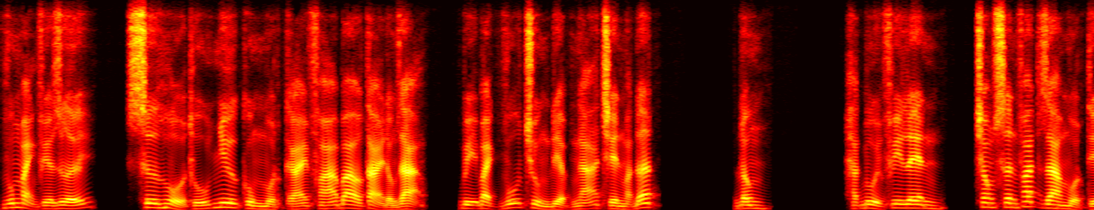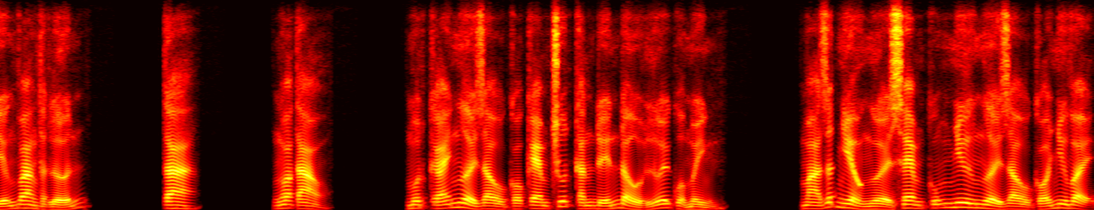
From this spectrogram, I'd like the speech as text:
Vung mạnh phía dưới, sư hổ thú như cùng một cái phá bao tải đồng dạng, bị Bạch Vũ trùng điệp ngã trên mặt đất. Đông. Hạt bụi phi lên, trong sân phát ra một tiếng vang thật lớn. Ta. Ngoa tào. Một cái người giàu có kem chút cắn đến đầu lưỡi của mình. Mà rất nhiều người xem cũng như người giàu có như vậy,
